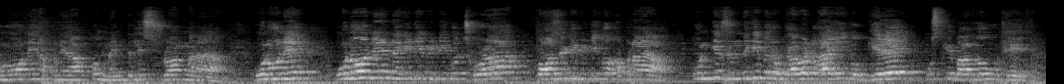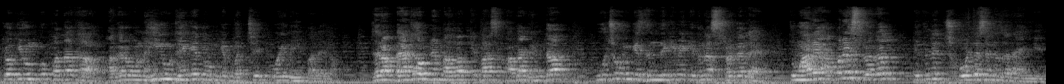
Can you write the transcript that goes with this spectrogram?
उन्होंने अपने आप को मेंटली स्ट्रांग बनाया। उन्होंने उन्होंने नेगेटिविटी को छोड़ा पॉजिटिविटी को अपनाया। उनकी ज़िंदगी में रुकावट आई, वो गिरे, उसके बाद वो उठे, क्योंकि उनको पता था, अगर वो नहीं उठेंगे तो उनके बच्चे कोई नहीं पालेगा। जरा बैठो अपने माँ बाप के पास आधा घंटा, पूछो उनकी ज़िंदगी में कितना स्ट्रगल है। तुम्हारे अपने स्ट्रगल इतने छोटे से नज़र आएँगे।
